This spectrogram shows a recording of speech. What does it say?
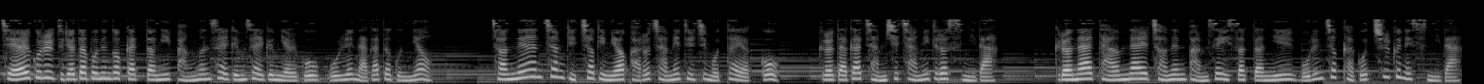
제 얼굴을 들여다보는 것 같더니 방문 살금살금 열고 몰래 나가더군요. 전내 한참 뒤척이며 바로 잠에 들지 못하였고 그러다가 잠시 잠이 들었습니다. 그러나 다음날 저는 밤새 있었던 일 모른 척하고 출근했습니다.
